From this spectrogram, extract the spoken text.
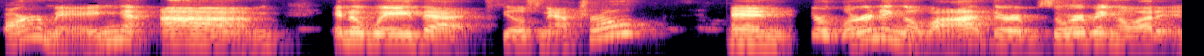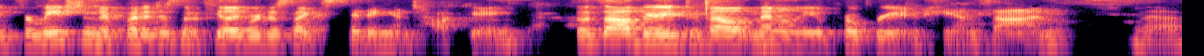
farming um, in a way that feels natural and mm-hmm. they're learning a lot they're absorbing a lot of information but it doesn't feel like we're just like sitting and talking. So it's all very developmentally appropriate and hands-on. Yeah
